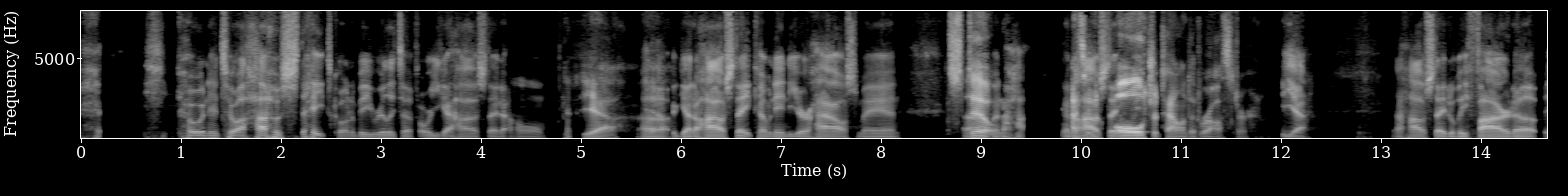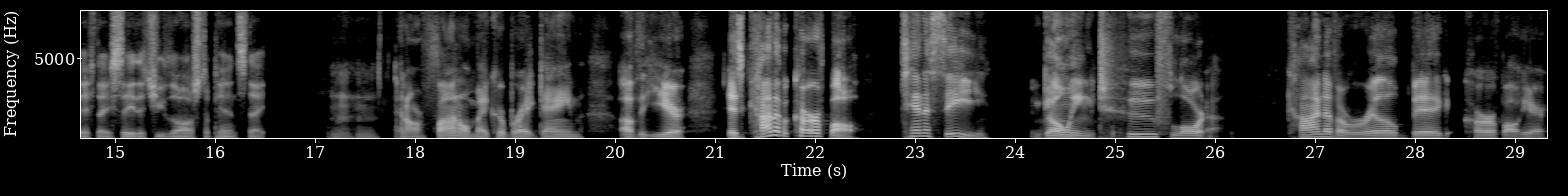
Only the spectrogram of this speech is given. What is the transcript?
going into Ohio State's going to be really tough. Or you got Ohio State at home. Yeah. Uh, yeah. You got Ohio State coming into your house, man. Um, Still, and, Ohio, and that's Ohio an State, ultra talented roster. yeah, Ohio State will be fired up if they see that you lost to Penn State. hmm And our final make or break game of the year is kind of a curveball. Tennessee going to Florida. Kind of a real big curveball here.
